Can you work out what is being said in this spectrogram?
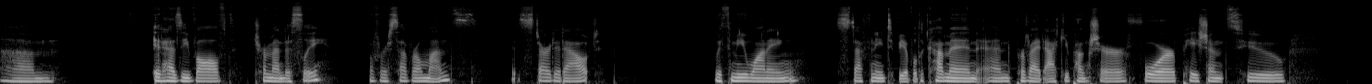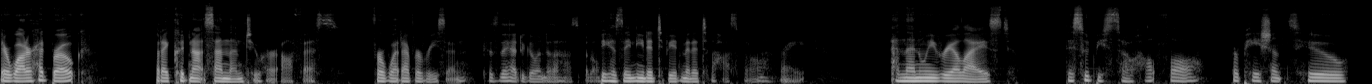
Um, it has evolved tremendously over several months. It started out with me wanting Stephanie to be able to come in and provide acupuncture for patients who their water had broke, but I could not send them to her office for whatever reason Because they had to go into the hospital. because they needed to be admitted to the hospital, mm-hmm. right? And then we realized this would be so helpful for patients who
